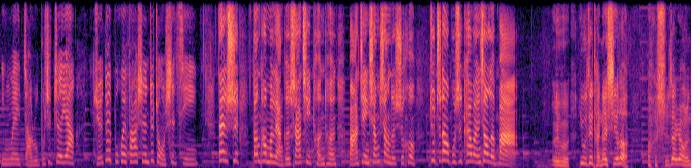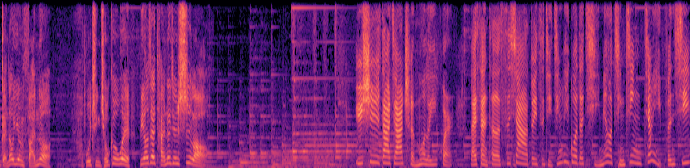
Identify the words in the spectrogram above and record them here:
因为假如不是这样，绝对不会发生这种事情。但是当他们两个杀气腾腾、拔剑相向的时候，就知道不是开玩笑了吧？”哎呦，又在谈那些了，啊，实在让人感到厌烦呢。我请求各位不要再谈那件事了。于是大家沉默了一会儿。莱散特私下对自己经历过的奇妙情境加以分析，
